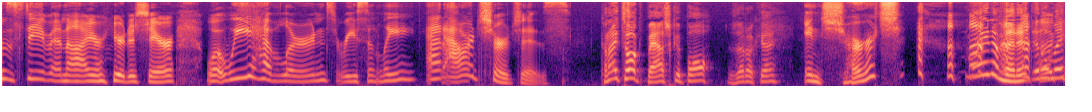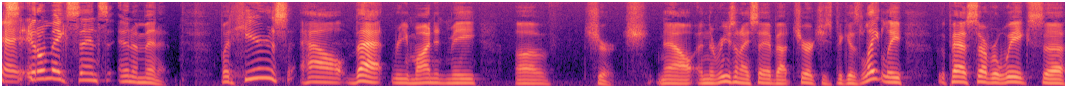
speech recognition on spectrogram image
Steve and I are here to share what we have learned recently at our churches. Can I talk basketball? Is that okay? In church? Wait a minute. It'll make it'll make sense in a minute. But here's how that reminded me of church. Now, and the reason I say about church is because lately, the past several weeks, uh,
